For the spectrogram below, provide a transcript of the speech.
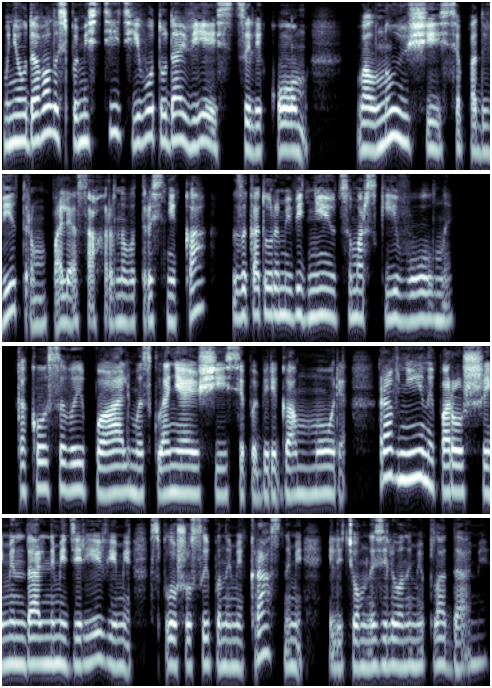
Мне удавалось поместить его туда весь, целиком, волнующиеся под ветром поля сахарного тростника, за которыми виднеются морские волны, кокосовые пальмы, склоняющиеся по берегам моря, равнины, поросшие миндальными деревьями, сплошь усыпанными красными или темно-зелеными плодами.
